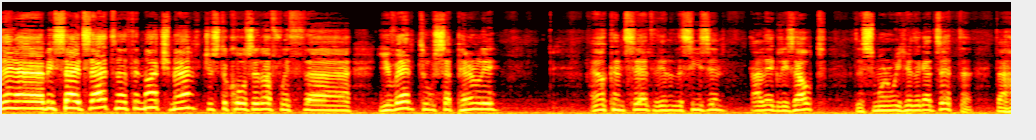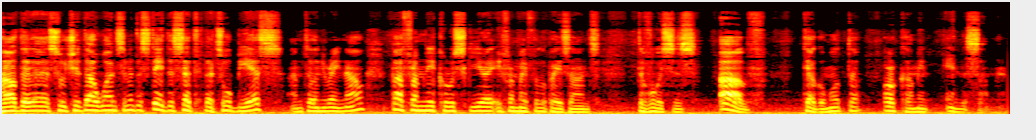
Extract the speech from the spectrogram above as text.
Then, uh, besides that, nothing much, man. Just to close it off with uh, Juventus, apparently, Elkann said at the end of the season, Allegri's out. This morning we hear the Gazzetta that how the uh, wants him in the state. They said that's all BS. I'm telling you right now. But from Ruschira and from my fellow paisans, the voices of Thiago Motta are coming in the summer.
